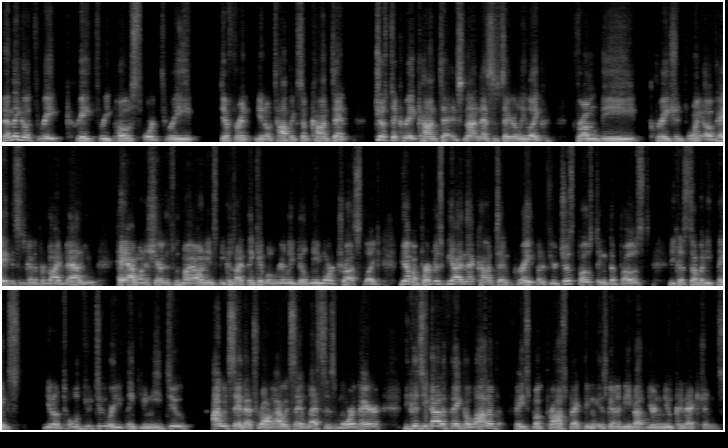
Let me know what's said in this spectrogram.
Then they go three create three posts or three different you know topics of content just to create content. It's not necessarily like from the creation point of hey this is going to provide value. Hey i want to share this with my audience because i think it will really build me more trust. Like if you have a purpose behind that content great. But if you're just posting to post because somebody thinks you know told you to or you think you need to i would say that's wrong. I would say less is more there because you got to think a lot of facebook prospecting is going to be about your new connections.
